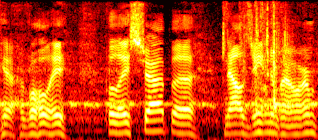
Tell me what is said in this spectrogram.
Yeah, volley, volley strap, uh, Nalgene to my arm.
